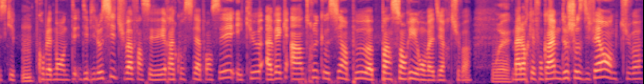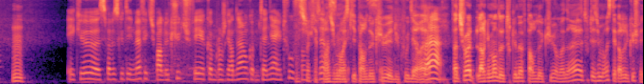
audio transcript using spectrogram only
ce qui est Mm. complètement dé- débile aussi, tu vois, enfin, c'est raccourci la pensée, et que avec un truc aussi un peu pince sans rire, on va dire, tu vois. Ouais. Mais alors qu'elles font quand même deux choses différentes, tu vois. Mm. Et que euh, c'est pas parce que t'es une meuf et que tu parles de cul que tu fais comme Blanche Gardien ou comme Tania et tout. Enfin, sûr je qu'il y a plein d'humoristes c'est- qui parlent de c'est- cul et du coup dire. Voilà. Enfin, tu vois, l'argument de toutes les meufs parlent de cul en mode Ouais, toutes les humoristes parlent de cul. Je fais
